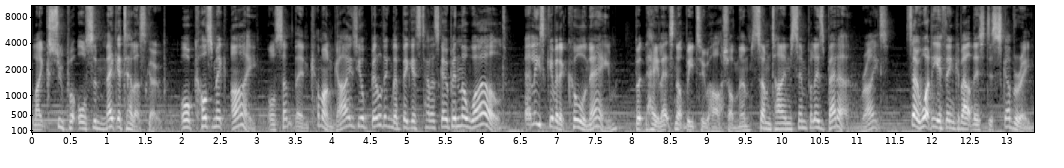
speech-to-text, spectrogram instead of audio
Like Super Awesome Mega Telescope, or Cosmic Eye, or something. Come on guys, you're building the biggest telescope in the world. At least give it a cool name. But hey, let's not be too harsh on them. Sometimes simple is better, right? So what do you think about this discovery?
